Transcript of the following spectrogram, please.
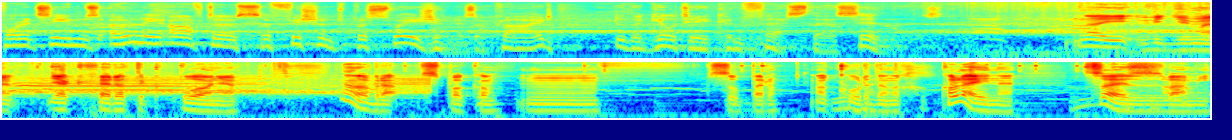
for it seems only after sufficient persuasion is applied do the guilty confess their sins. No i widzimy, jak heretyk płonie. No dobra, spoko. Mm, super. No kurde, no kolejny. Co jest z wami?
